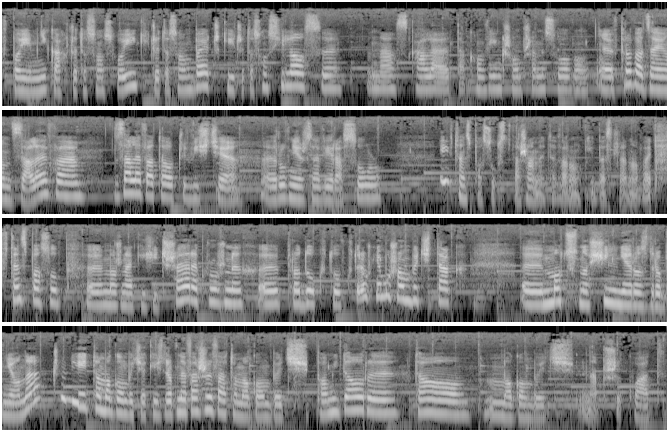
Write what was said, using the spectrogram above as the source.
w pojemnikach, czy to są słoiki, czy to są beczki, czy to są silosy na skalę taką większą przemysłową. Wprowadzając zalewę, zalewa to oczywiście również zawiera sól, i w ten sposób stwarzamy te warunki beztlenowe. W ten sposób y, można kisić szereg różnych y, produktów, które już nie muszą być tak y, mocno, silnie rozdrobnione, czyli to mogą być jakieś drobne warzywa, to mogą być pomidory, to mogą być na przykład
